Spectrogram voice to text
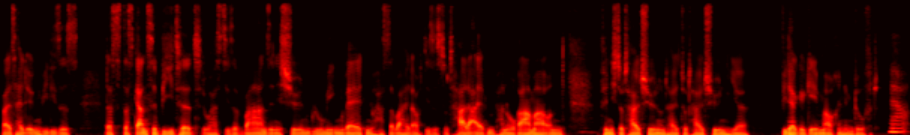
weil es halt irgendwie dieses das, das Ganze bietet. Du hast diese wahnsinnig schönen, blumigen Welten, du hast aber halt auch dieses totale Alpenpanorama und finde ich total schön und halt total schön hier wiedergegeben, auch in dem Duft. Ja,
